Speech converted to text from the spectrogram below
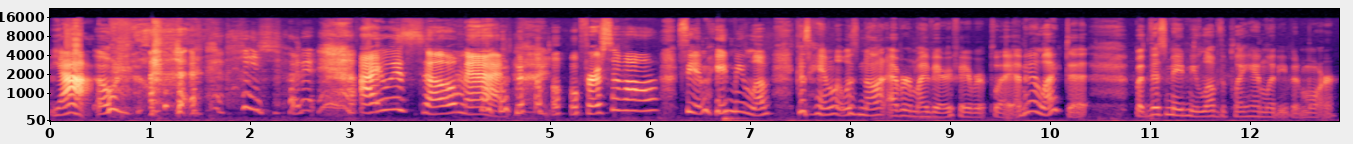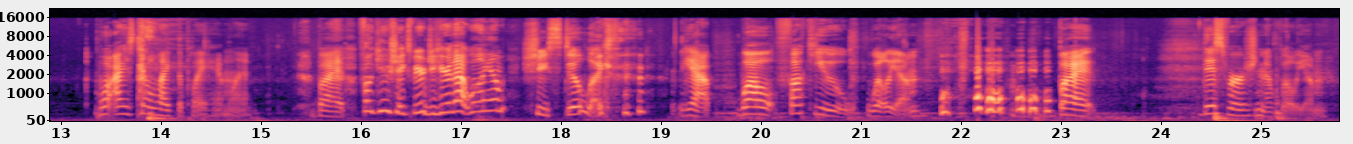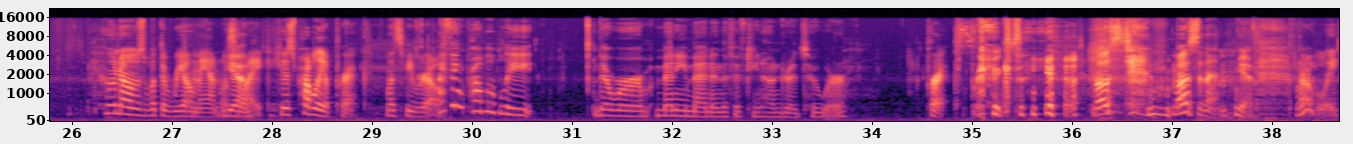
Yeah. Oh no. he shouldn't. I was so mad. no! Oh, no. First of all, See, it made me love because Hamlet was not ever my very favorite play. I mean, I liked it, but this made me love the play Hamlet even more. well, I still like the play Hamlet. But Fuck you, Shakespeare. Did you hear that, William? She still likes it. Yeah. Well, fuck you, William. but this version of William, who knows what the real man was Yeah. like? He was probably a prick. Let's be real. I think probably there were many men in the 1500s who were Pricks. pricks. yeah. Most most of them. Yeah. probably.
